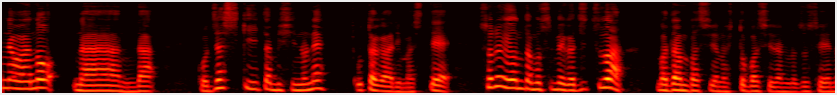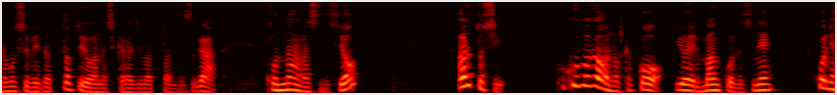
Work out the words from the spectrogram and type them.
縄のなんだ、こう座敷板菱のね、歌がありまして、それを読んだ娘が実はマダン橋の人柱の女性の娘だったという話から始まったんですが、こんな話ですよ。ある年、国母川の河口、いわゆるマンコですね。ここに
